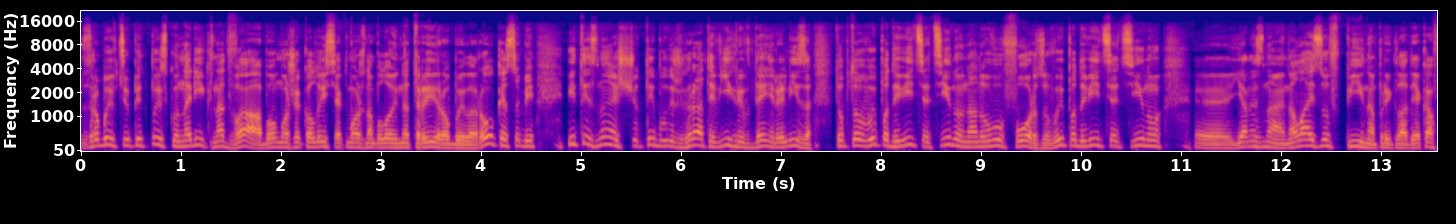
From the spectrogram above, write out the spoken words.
зробив цю підписку на рік, на два, або може колись як можна було і на три робили роки собі. І ти знаєш, що ти будеш грати в ігри в день реліза. Тобто, ви подивіться ціну на нову Форзу, ви подивіться ціну, е, я не знаю, на Lies of P, наприклад, яка в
